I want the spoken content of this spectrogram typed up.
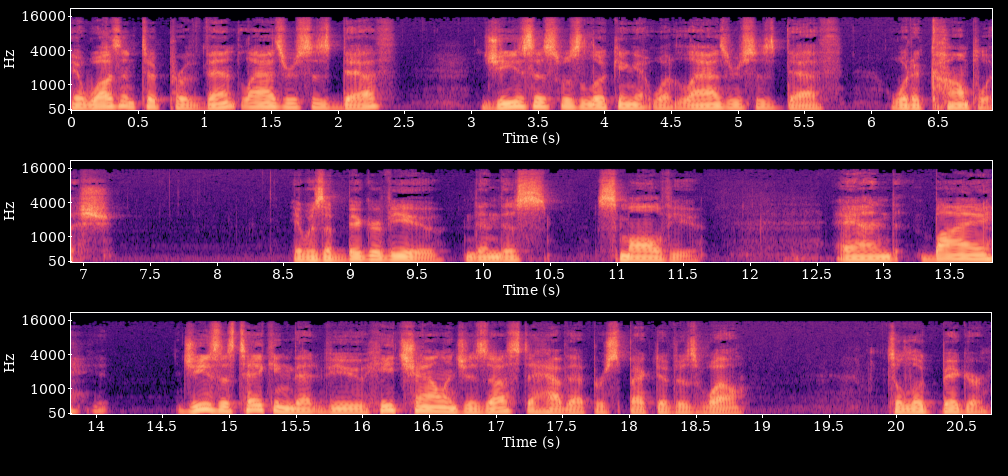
It wasn't to prevent Lazarus's death. Jesus was looking at what Lazarus's death would accomplish. It was a bigger view than this small view. And by Jesus taking that view, he challenges us to have that perspective as well, to look bigger.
